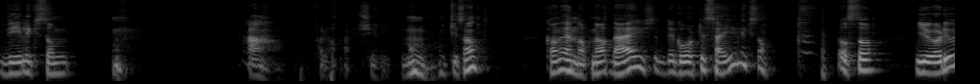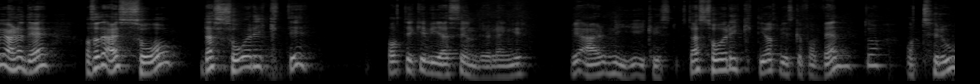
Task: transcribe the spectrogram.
vi liksom ah, Forlat meg, skyld. Mm, ikke sant? Kan ende opp med at nei, det går til seier, liksom. og så gjør det jo gjerne det. Altså, det er så, så riktig at ikke vi er syndere lenger. Vi er nye i Kristus. Det er så riktig at vi skal forvente og tro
